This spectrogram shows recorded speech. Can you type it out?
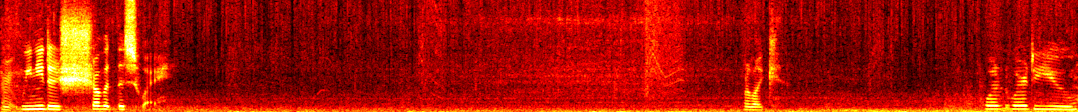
Alright, we need to shove it this way. Or like what where do you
